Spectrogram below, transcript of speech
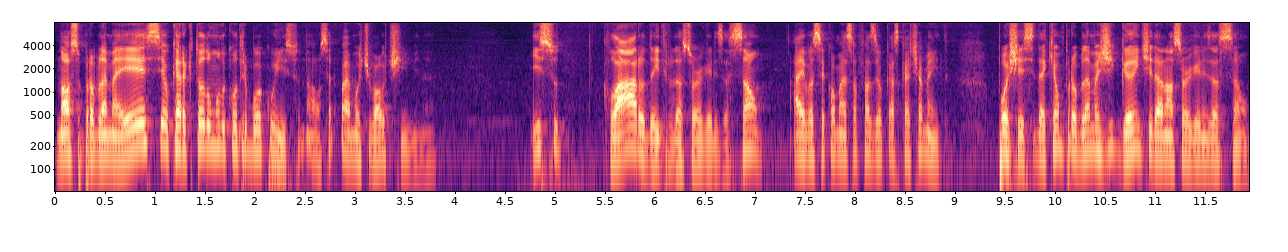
nosso problema é esse, eu quero que todo mundo contribua com isso. Não, você não vai motivar o time, né? Isso, claro, dentro da sua organização, aí você começa a fazer o cascateamento. Poxa, esse daqui é um problema gigante da nossa organização.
